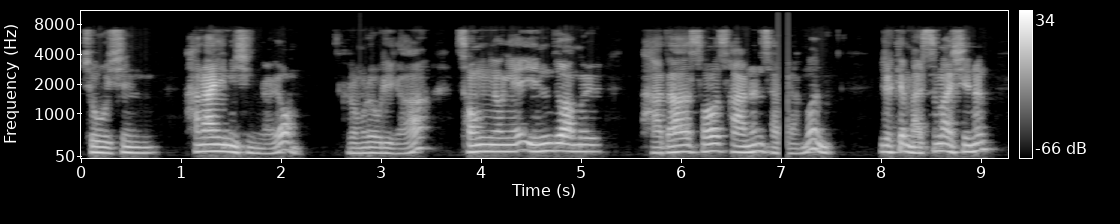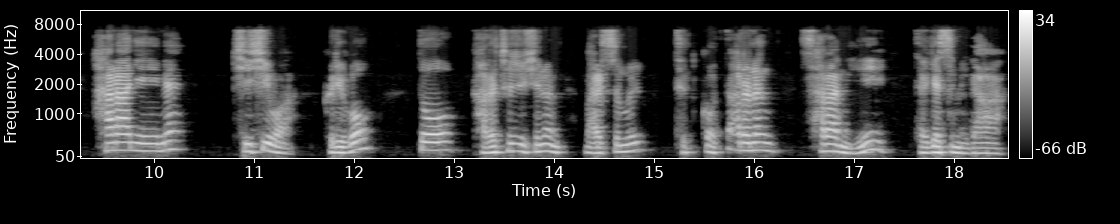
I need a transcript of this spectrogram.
좋으신 하나님이신가요? 그러므로 우리가 성령의 인도함을 받아서 사는 사람은 이렇게 말씀하시는 하나님의 지시와 그리고 또 가르쳐 주시는 말씀을 듣고 따르는 사람이 되겠습니다.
